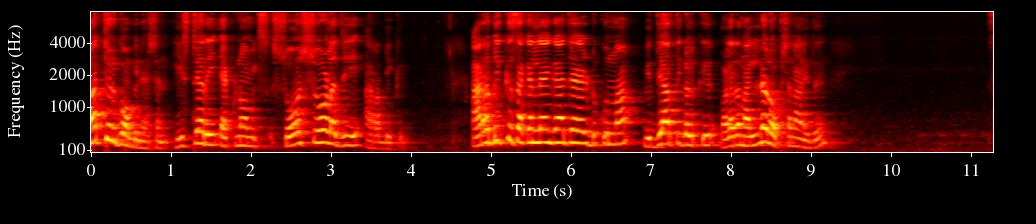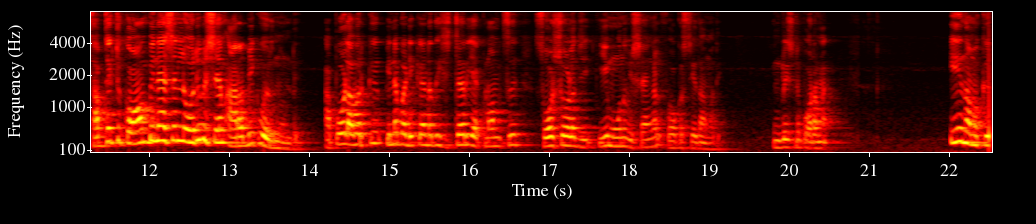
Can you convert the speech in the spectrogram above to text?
മറ്റൊരു combination history economics sociology Arabic Arabic second language എടുക്കുന്ന വിദ്യാർത്ഥികൾക്ക് വളരെ നല്ലൊരു ഓപ്ഷനാണിത് സബ്ജക്റ്റ് കോമ്പിനേഷനിൽ ഒരു വിഷയം അറബിക്ക് വരുന്നുണ്ട്. അപ്പോൾ അവർക്ക് പിന്നെ പഠിക്കേണ്ടത് ഹിസ്റ്ററി എക്കണോമിക്സ് സോഷ്യോളജി ഈ മൂന്ന് വിഷയങ്ങൾ ഫോക്കസ് ചെയ്താൽ മതി. ഇംഗ്ലീഷിന് പുറമെ. ഇനി നമുക്ക്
